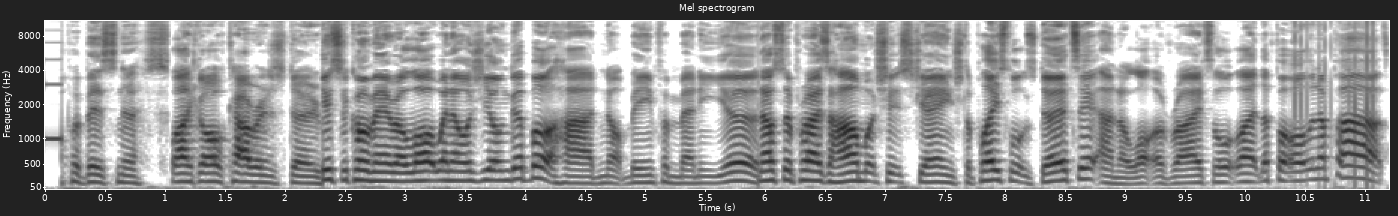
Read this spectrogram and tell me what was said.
up a business, like all Karens do. Used to come here a lot when I was younger, but had not been for many years. Now surprised how much it's changed. The place looks dirty, and a lot of rides look like they're falling apart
